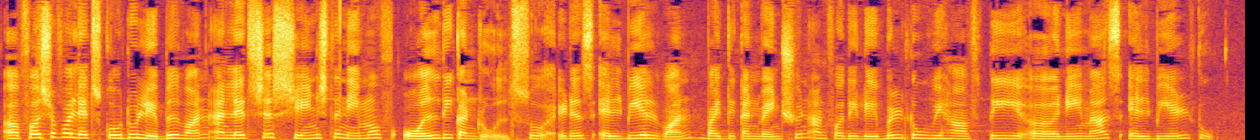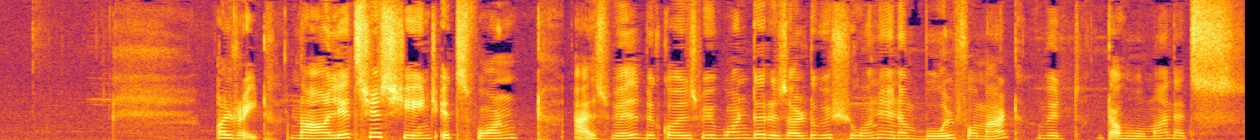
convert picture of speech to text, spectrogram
Uh, first of all let's go to label 1 and let's just change the name of all the controls. So it is lbl1 by the convention and for the label 2 we have the uh, name as lbl2 alright now let's just change its font as well because we want the result to be shown in a bold format with Tahoma. That's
